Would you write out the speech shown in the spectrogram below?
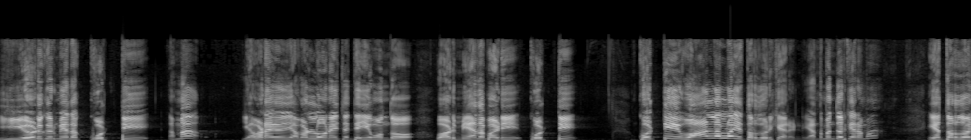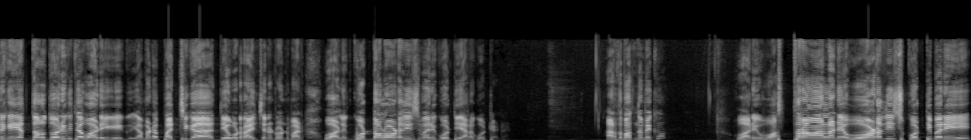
ఈ ఏడుగురి మీద కొట్టి అమ్మ ఎవడ ఎవరిలోనైతే దెయ్యం ఉందో వాడు మీద పడి కొట్టి కొట్టి వాళ్ళల్లో ఇద్దరు దొరికారండి. ఎంతమంది దొరికారమ్మా? ఇద్దరు దొరికి ఇద్దరు దొరికితే వాడు ఏమంటే పచ్చిగా దేవుడు రాయించినటువంటి మాట వాళ్ళ గుడ్డలోడ తీసి మరీ కొట్టి అలా కొట్టాడు. అర్థమవుతుందా మీకు? వారి వస్త్రాలనే ఓడ తీసి కొట్టి మరీ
